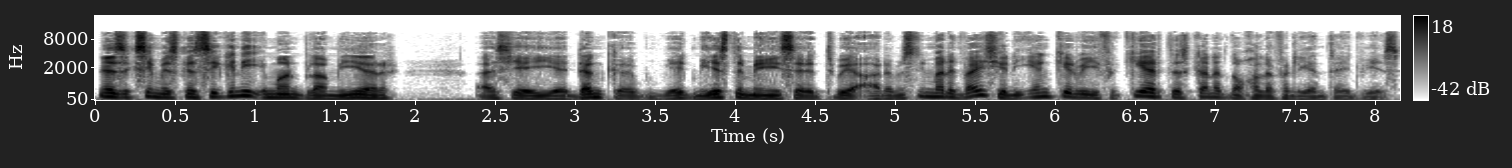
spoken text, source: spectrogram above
Nou as ek sê mens kan seker nie iemand blameer as jy jy dink weet meeste mense het twee arms nie, maar dit wys jy die een keer wat jy verkeerd is, kan dit nog 'n verleentheid wees.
